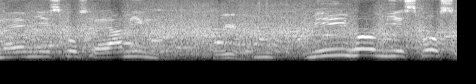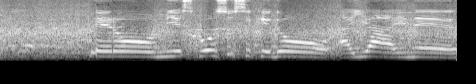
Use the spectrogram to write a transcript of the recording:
no es mi esposo, es amigo. tu hijo. Mi hijo, mi esposo. Pero mi esposo se quedó allá en el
